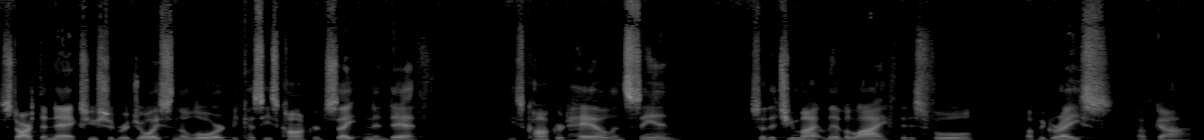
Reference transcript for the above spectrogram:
start the next. You should rejoice in the Lord because He's conquered Satan and death, and He's conquered hell and sin, so that you might live a life that is full of the grace of God.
